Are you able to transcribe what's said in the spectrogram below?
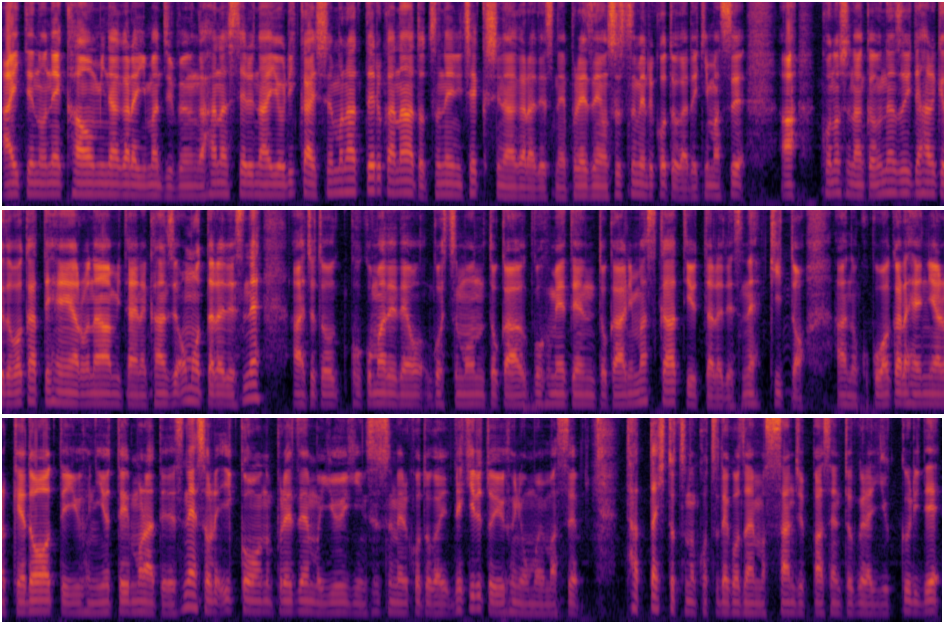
相手のね、顔を見ながら今自分が話してる内容を理解してもらってるかなと常にチェックしながらですね、プレゼンを進めることができます。あ、この人なんかうなずいてはるけど分かってへんやろな、みたいな感じで思ったらですね、あ、ちょっとここまででご質問とかご不明点とかありますか？って言ったらですね、きっと、あの、ここ分からへんにやろけどっていうふうに言ってもらってですね、それ以降のプレゼンも有意義に進めることができるというふうに思います。たった一つのコツでございます。30%ぐらいゆっくりで、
